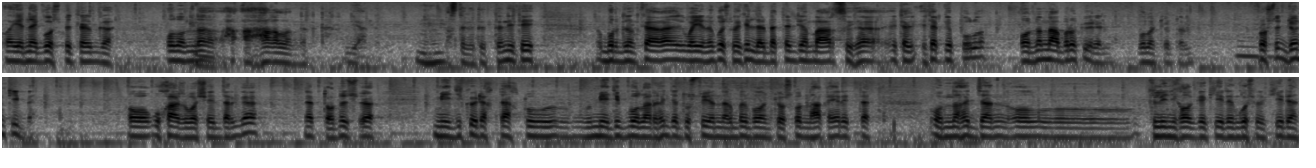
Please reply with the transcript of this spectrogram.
военный госпитальга олонна хагаландырды диян. Бастага тыттан ити бурдан кага военный госпиталь келдер бәттер диян бар сыга этер кеп болу. Ондан наоборот волонтерлар. Просто. Нәпті онда сө медик өректақту медик болары хыджа дустуяннар бір волонтерскон нақ эретті. Онна хыджан ол клиникалга кирен, госпиталь кирен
